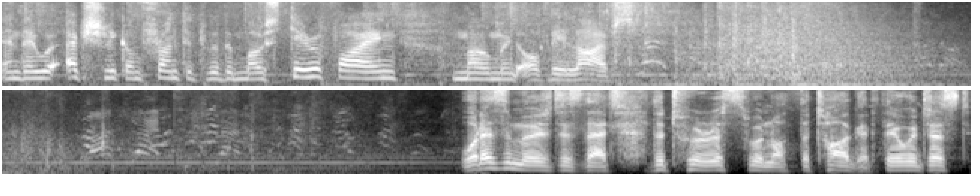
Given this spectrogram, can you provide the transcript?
and they were actually confronted with the most terrifying moment of their lives. What has emerged is that the tourists were not the target. They were just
